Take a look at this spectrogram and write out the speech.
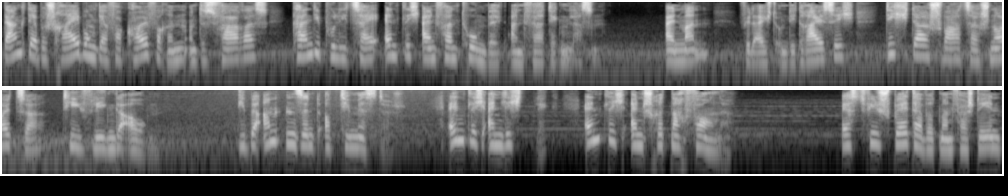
Dank der Beschreibung der Verkäuferin und des Fahrers kann die Polizei endlich ein Phantombild anfertigen lassen. Ein Mann, vielleicht um die 30, dichter schwarzer Schnäuzer, tiefliegende Augen. Die Beamten sind optimistisch. Endlich ein Lichtblick, endlich ein Schritt nach vorne. Erst viel später wird man verstehen,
